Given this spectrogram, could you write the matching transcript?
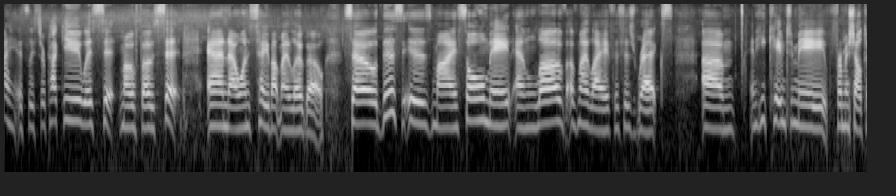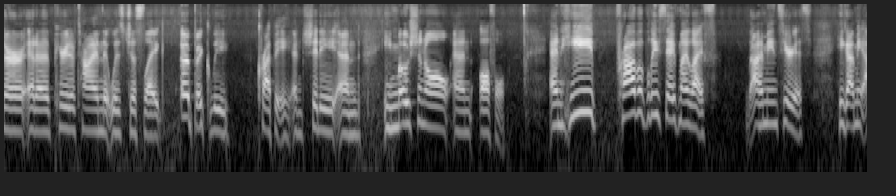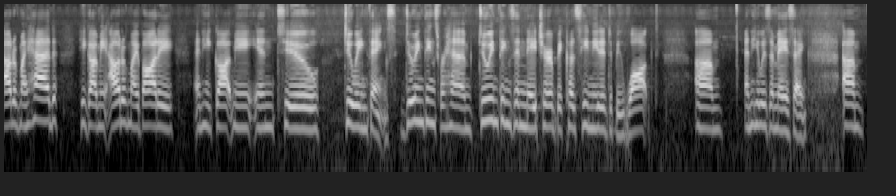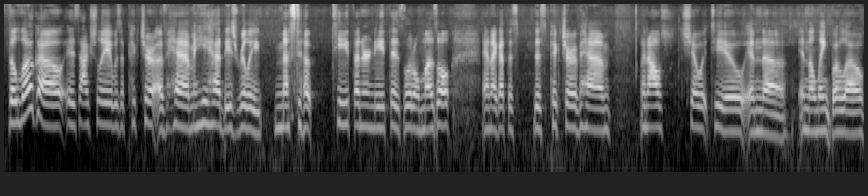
Hi, it's Lisa Pecky with Sit Mofo Sit, and I wanted to tell you about my logo. So this is my soulmate and love of my life. This is Rex, um, and he came to me from a shelter at a period of time that was just like epically crappy and shitty and emotional and awful. And he probably saved my life. I mean, serious. He got me out of my head. He got me out of my body and he got me into doing things, doing things for him, doing things in nature because he needed to be walked. Um, and he was amazing. Um, the logo is actually, it was a picture of him. He had these really messed up teeth underneath his little muzzle. And I got this, this picture of him and I'll show it to you in the, in the link below.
